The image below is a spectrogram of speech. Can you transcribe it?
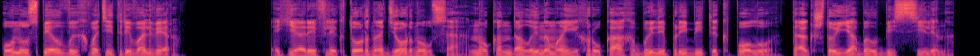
Он успел выхватить револьвер. Я рефлекторно дернулся, но кандалы на моих руках были прибиты к полу, так что я был бессилен.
